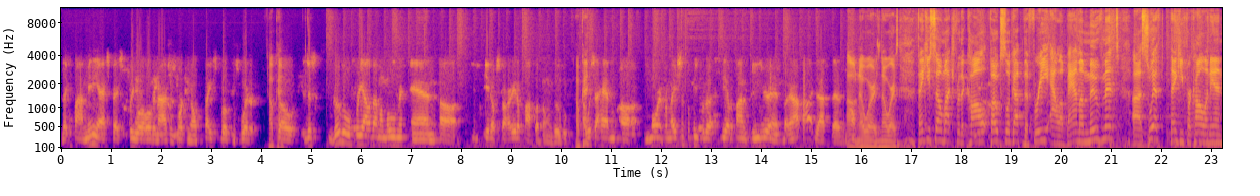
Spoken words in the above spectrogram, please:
They can find many aspects of Free World Organizers working on Facebook and Twitter. Okay. So just Google Free Alabama Movement and uh, it'll start. It'll pop up on Google. Okay. I wish I had uh, more information for people to be able to find it easier, and, but and I apologize for that. Oh, no worries, no worries. Thank you so much for the call, folks. Look up the Free Alabama Movement. Uh, Swift, thank you for calling in.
